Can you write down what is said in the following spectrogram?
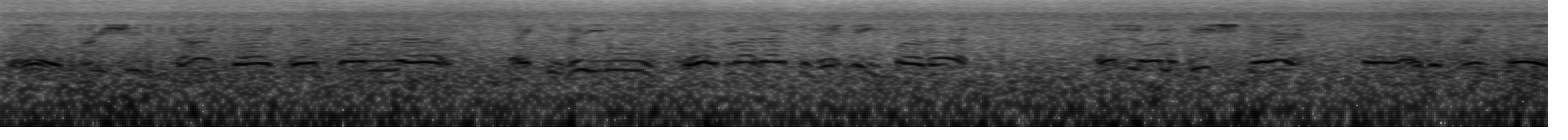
Man, appreciate the contact. Fun uh, activating, well, not activating, but uh, on the beach there. Uh, have a great day.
